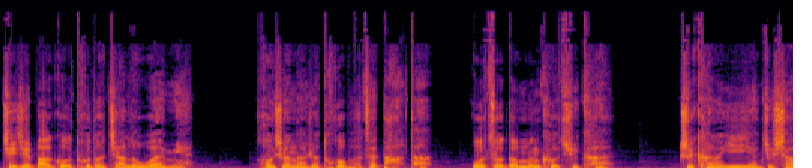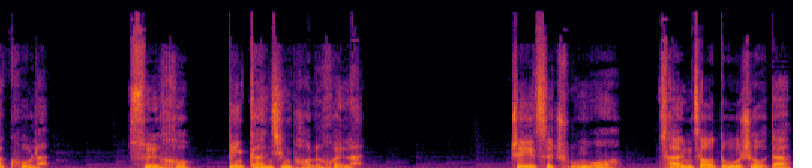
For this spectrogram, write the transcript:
姐姐把狗拖到家楼外面，好像拿着拖把在打它。我走到门口去看，只看了一眼就吓哭了。”随后便赶紧跑了回来。这次除魔惨遭毒手的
